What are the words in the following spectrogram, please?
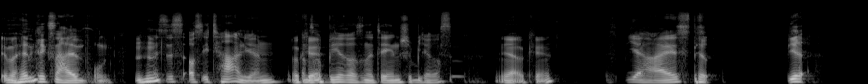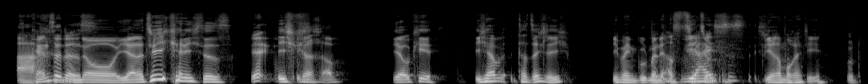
Du Immerhin. kriegst einen halben Punkt. Mhm. Es ist aus Italien. Okay. Unsere Biere sind dänische Biere. Ja, okay. Das Bier heißt. Pir- Bier. Ach, Kennst du das? No, ja, natürlich kenne ich das. Ja, Ich krach ab. Ja, okay. Ich habe tatsächlich, ich meine, gut, meine Wie Assoziation. heißt es? Bira Moretti. Gut,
